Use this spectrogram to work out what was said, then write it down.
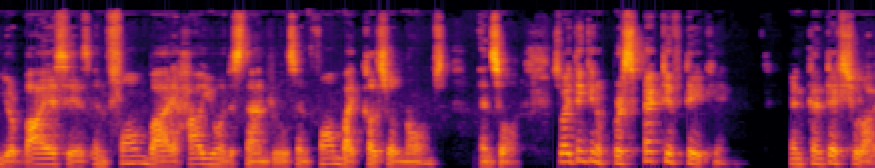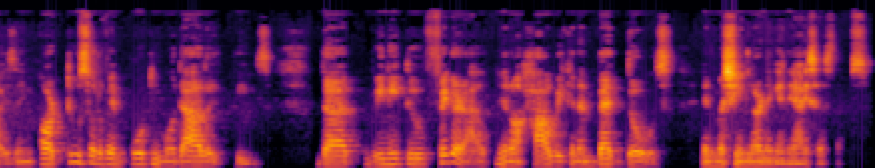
your biases, informed by how you understand rules, informed by cultural norms, and so on. So I think you know perspective taking and contextualizing are two sort of important modalities that we need to figure out, you know, how we can embed those in machine learning and AI systems.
